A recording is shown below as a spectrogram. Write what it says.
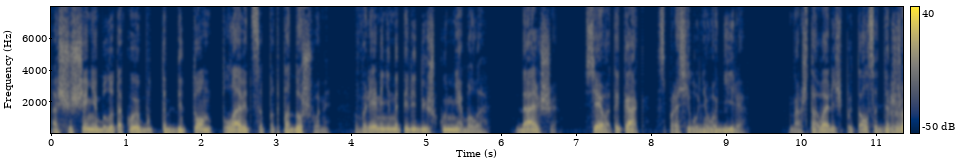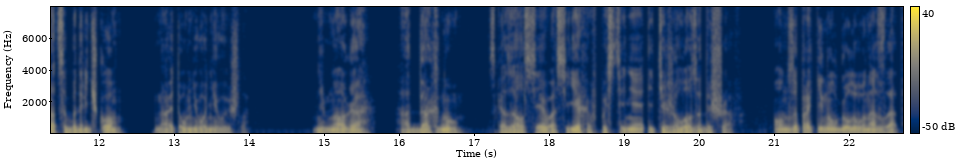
Ощущение было такое, будто бетон плавится под подошвами. Времени на передышку не было. «Дальше. Сева, ты как?» — спросил у него Гиря. Наш товарищ пытался держаться бодрячком, но это у него не вышло. «Немного отдохну», — сказал Сева, съехав по стене и тяжело задышав. Он запрокинул голову назад.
